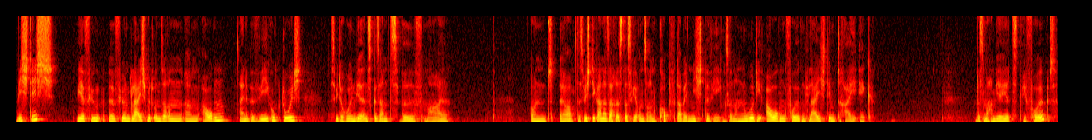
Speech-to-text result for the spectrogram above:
Wichtig, wir führen, äh, führen gleich mit unseren ähm, Augen eine Bewegung durch. Das wiederholen wir insgesamt zwölf Mal. Und ja, das Wichtige an der Sache ist, dass wir unseren Kopf dabei nicht bewegen, sondern nur die Augen folgen gleich dem Dreieck. Das machen wir jetzt wie folgt.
